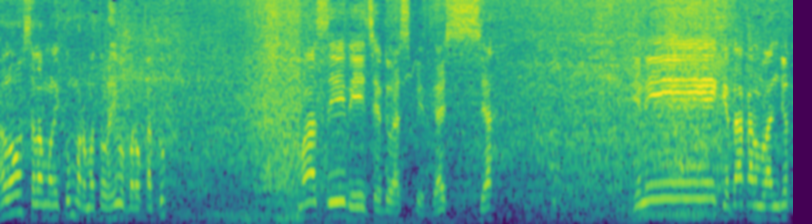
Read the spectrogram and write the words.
Halo, Assalamualaikum warahmatullahi wabarakatuh. Masih di C2 Speed guys ya. Ini kita akan melanjut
